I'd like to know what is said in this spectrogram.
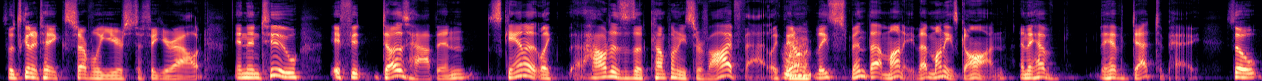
So it's going to take several years to figure out. And then two, if it does happen, Scana like how does the company survive that? Like they Right. don't they spent that money. That money's gone and they have they have debt to pay. So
